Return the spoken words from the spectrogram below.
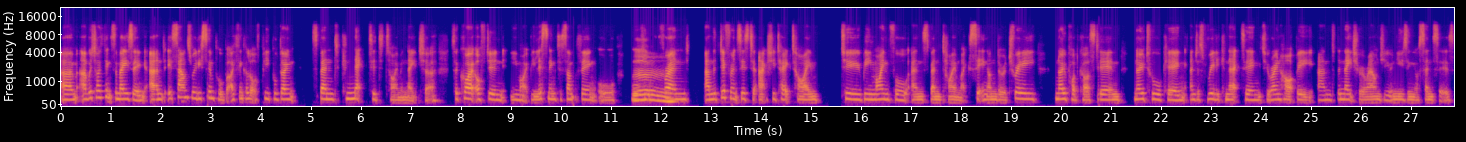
um, and which I think is amazing. And it sounds really simple, but I think a lot of people don't spend connected time in nature. So quite often you might be listening to something or walking mm. with a mm. friend. And the difference is to actually take time to be mindful and spend time like sitting under a tree, no podcasting, no talking, and just really connecting to your own heartbeat and the nature around you and using your senses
